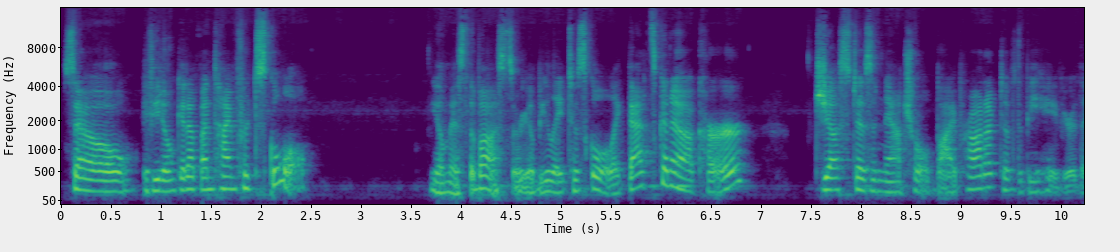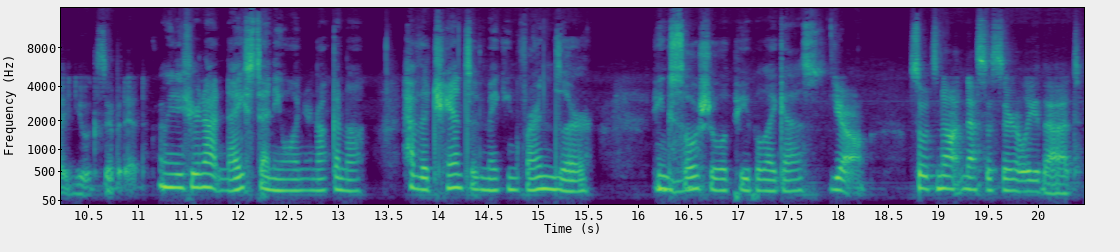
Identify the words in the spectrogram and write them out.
So if you don't get up on time for school, you'll miss the bus or you'll be late to school. Like that's going to occur just as a natural byproduct of the behavior that you exhibited. I mean, if you're not nice to anyone, you're not gonna have the chance of making friends or being Mhm. social with people, I guess. Yeah. So it's not necessarily that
